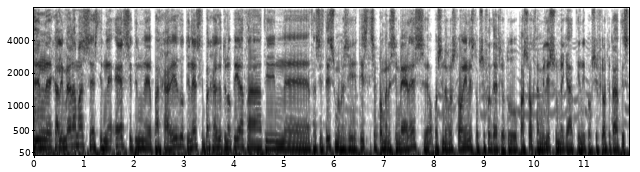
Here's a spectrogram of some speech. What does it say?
Την ε, καλημέρα μας ε, στην Έρση την ε, Παρχαρίδου, την Έρση την Παρχαρίδου την οποία θα, την, ε, θα συζητήσουμε μαζί της τις επόμενες ημέρες. Ε, όπως είναι γνωστό είναι στο ψηφοδέλτιο του Πασόκ, θα μιλήσουμε για την υποψηφιότητά της.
